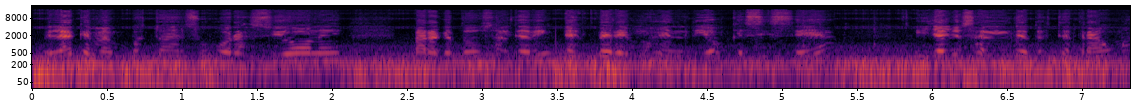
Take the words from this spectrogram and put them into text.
¿verdad? que me han puesto en sus oraciones para que todo salga bien. Esperemos en Dios que sí sea. Y ya yo salí de todo este trauma.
